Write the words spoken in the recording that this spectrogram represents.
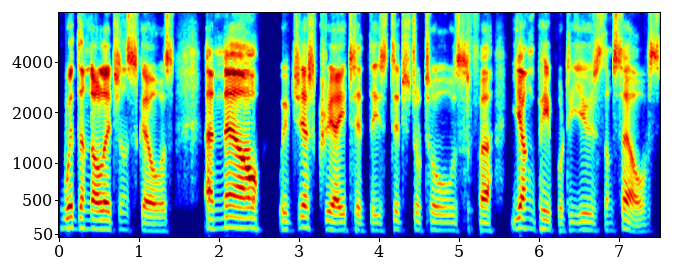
with the knowledge and skills. And now we've just created these digital tools for young people to use themselves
